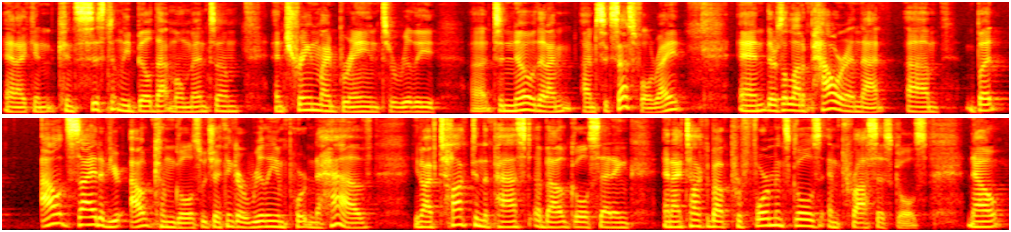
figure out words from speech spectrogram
and I can consistently build that momentum and train my brain to really uh, to know that I'm I'm successful, right? And there's a lot of power in that. Um, but outside of your outcome goals, which I think are really important to have, you know, I've talked in the past about goal setting and I talk about performance goals and process goals. Now,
